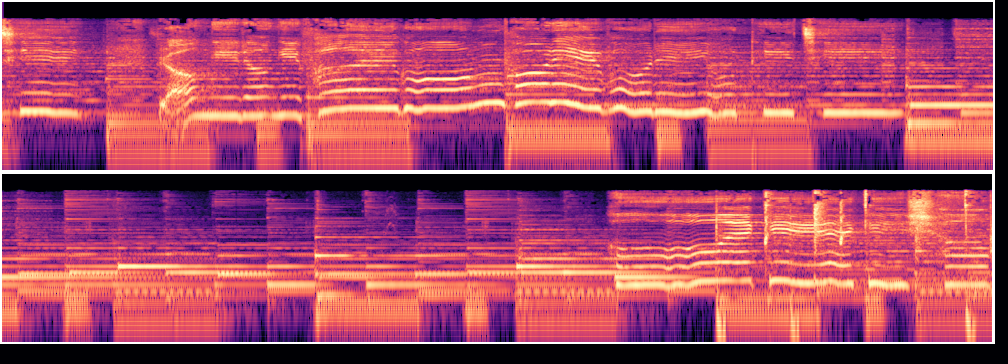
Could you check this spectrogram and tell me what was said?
গেছে রঙে রঙে ফাল্গুন ভরে ভরে উঠেছে। ও একে একে সব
